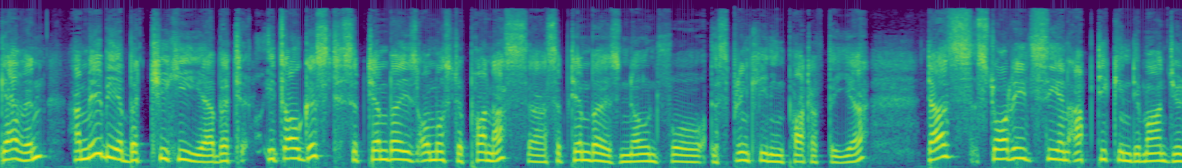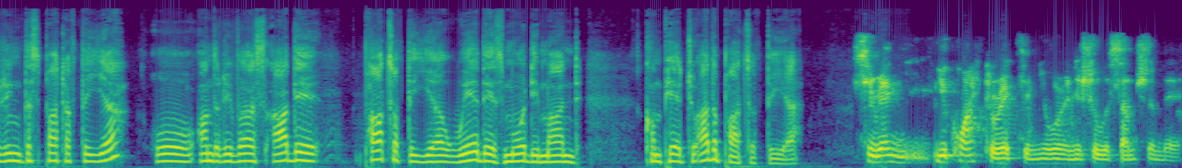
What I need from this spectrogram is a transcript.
Gavin, I may be a bit cheeky but it's August. September is almost upon us. Uh, September is known for the spring cleaning part of the year. Does Stor-Age see an uptick in demand during this part of the year? Or on the reverse, are there parts of the year where there's more demand compared to other parts of the year? Suren, you're quite correct in your initial assumption there.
